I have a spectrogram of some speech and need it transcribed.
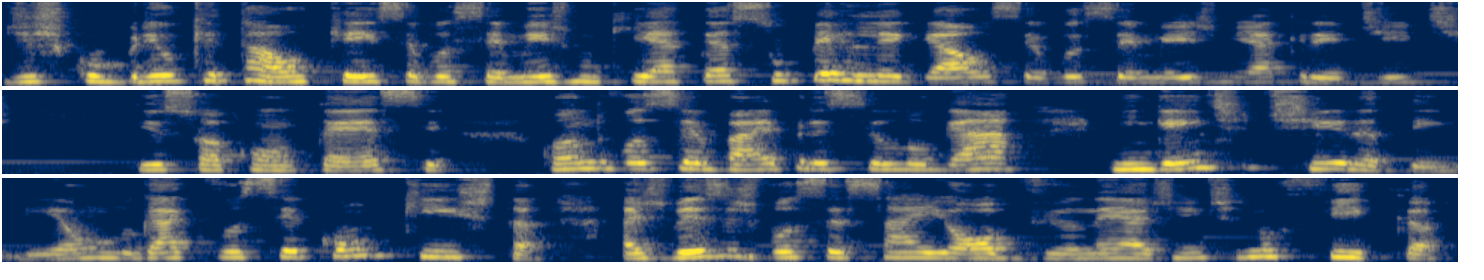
descobriu que tá ok ser você mesmo, que é até super legal ser você mesmo e acredite isso acontece. Quando você vai para esse lugar, ninguém te tira dele. É um lugar que você conquista. Às vezes você sai, óbvio, né? A gente não fica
